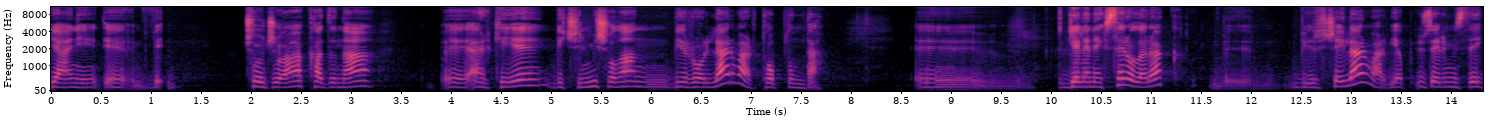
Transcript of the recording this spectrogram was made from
Yani e, çocuğa, kadına, e, erkeğe biçilmiş olan bir roller var toplumda. E, geleneksel olarak e, bir şeyler var. Üzerimizde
